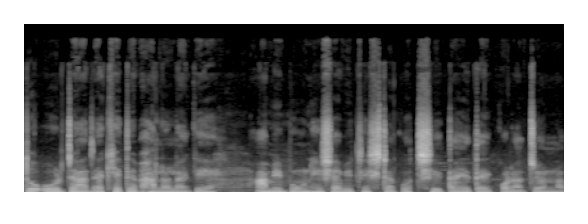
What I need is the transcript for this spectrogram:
তো ওর যা যা খেতে ভালো লাগে, আমি বোন হিসাবে চেষ্টা করছি তাই তাই করার জন্য।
